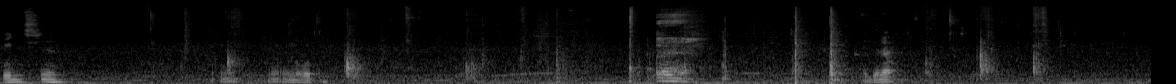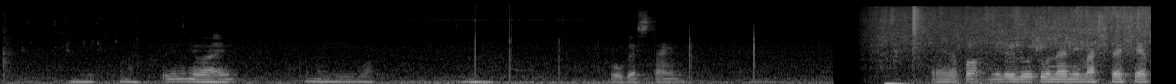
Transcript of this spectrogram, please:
foods niya. Ano ko to? Pwede na. Pwede nang hiwain. Kumahiwa. Hugas time. Ayan na po, niluluto na ni Master Chef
